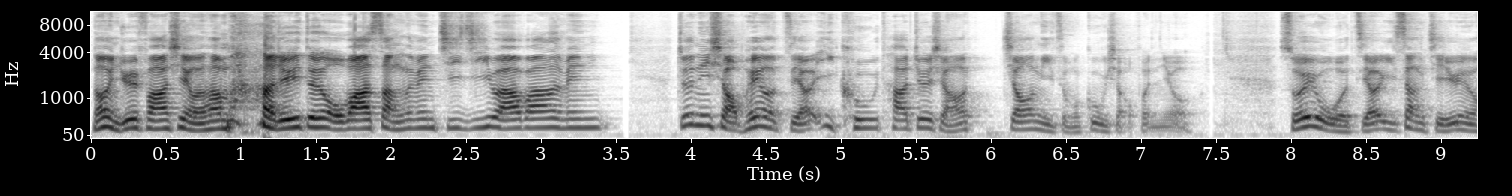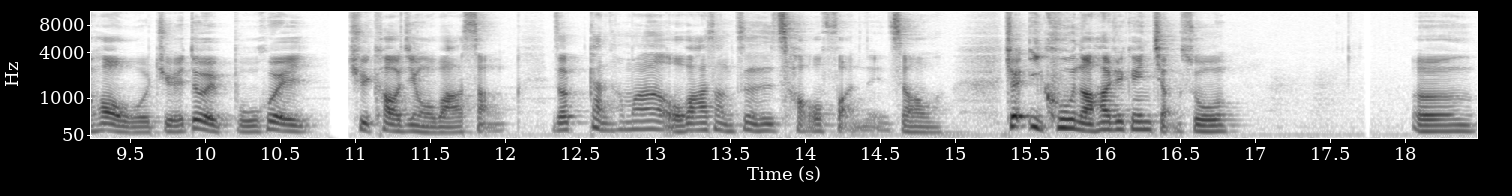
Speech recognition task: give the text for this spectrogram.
然后你就会发现哦，他妈就一堆欧巴桑那边叽叽巴巴那边，就是你小朋友只要一哭，他就想要教你怎么顾小朋友。所以我只要一上捷运的话，我绝对不会去靠近欧巴桑。你知道，干他妈的欧巴桑真的是超烦的，你知道吗？就一哭，然后他就跟你讲说，呃。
